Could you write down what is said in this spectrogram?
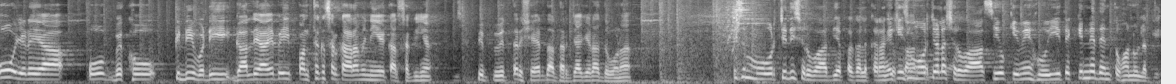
ਉਹ ਜਿਹੜੇ ਆ, ਉਹ ਵੇਖੋ ਕਿੱਡੀ ਵੱਡੀ ਗੱਲ ਆਏ ਵੀ ਪੰਥਕ ਸਰਕਾਰਾਂ ਵੀ ਨਹੀਂ ਇਹ ਕਰ ਸਕੀਆਂ। ਵੀ ਪਵਿੱਤਰ ਸ਼ਹਿਰ ਦਾ ਦਰਜਾ ਜਿਹੜਾ ਦਿਵਾਉਣਾ ਇਸ ਮੋਰਚੇ ਦੀ ਸ਼ੁਰੂਆਤ ਦੀ ਆਪਾਂ ਗੱਲ ਕਰਾਂਗੇ ਕਿ ਇਸ ਮੋਰਚੇ ਵਾਲਾ ਸ਼ੁਰੂਆਤ ਸੀ ਉਹ ਕਿਵੇਂ ਹੋਈ ਤੇ ਕਿੰਨੇ ਦਿਨ ਤੁਹਾਨੂੰ ਲੱਗੇ?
